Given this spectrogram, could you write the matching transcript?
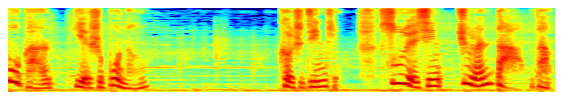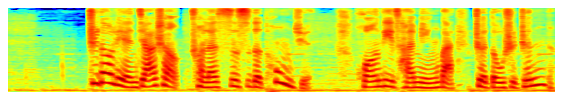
不敢也是不能。可是今天，苏月心居然打了他，直到脸颊上传来丝丝的痛觉，皇帝才明白这都是真的。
